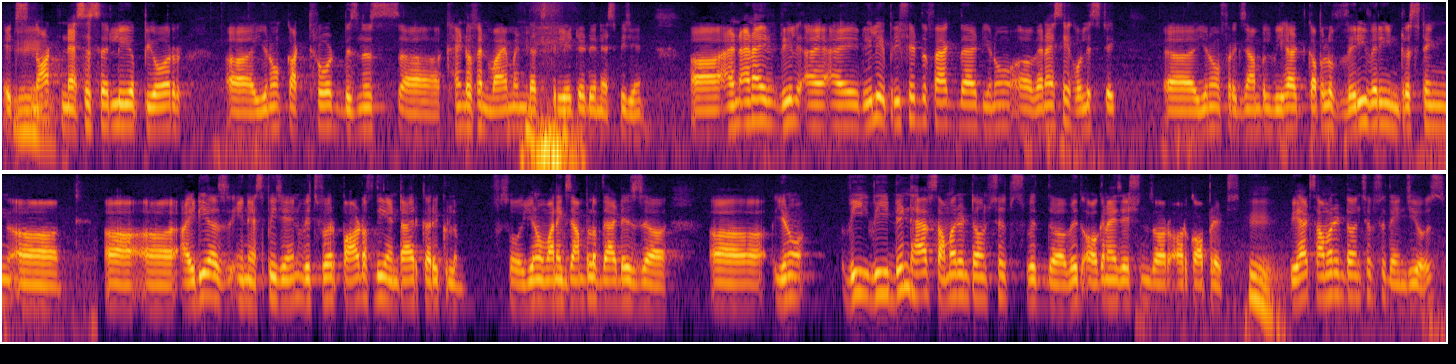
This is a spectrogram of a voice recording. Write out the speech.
It's mm. not necessarily a pure, uh, you know, cutthroat business uh, kind of environment that's created in SPJN. Uh, and and I really I, I, really appreciate the fact that you know uh, when I say holistic, uh, you know, for example, we had a couple of very very interesting uh, ideas in SPJN which were part of the entire curriculum. So you know, one example of that is you know we we didn't have summer internships with uh, with organizations or, or corporates. Hmm. We had summer internships with NGOs.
